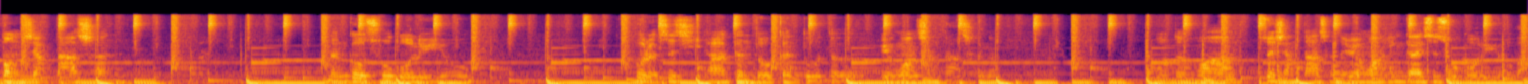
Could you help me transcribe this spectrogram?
梦想达成，能够出国旅游，或者是其他更多更多的愿望想达成呢？我的话，最想达成的愿望应该是出国旅游吧。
